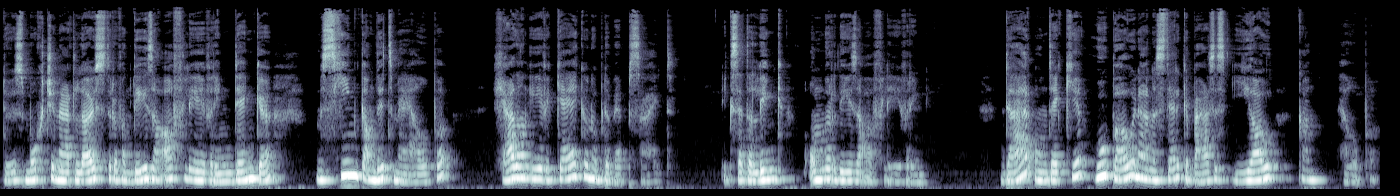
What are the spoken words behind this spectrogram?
Dus mocht je na het luisteren van deze aflevering denken: misschien kan dit mij helpen, ga dan even kijken op de website. Ik zet een link onder deze aflevering. Daar ontdek je hoe bouwen aan een sterke basis jou kan helpen.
